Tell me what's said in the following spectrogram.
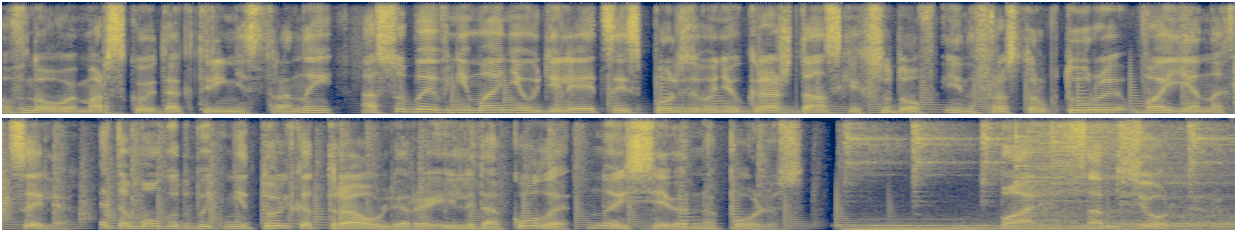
В новой морской доктрине страны особое внимание уделяется использованию гражданских судов и инфраструктуры в военных целях. Это могут быть не только траулеры и ледоколы, но и Северный полюс. Баренц обзервер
